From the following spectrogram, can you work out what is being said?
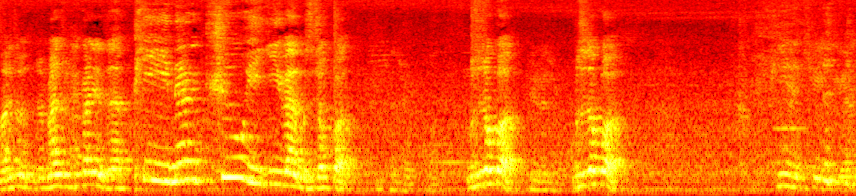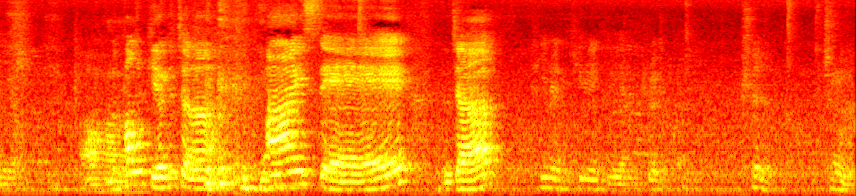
말 좀, 말좀 헷갈리는데 P는 Q이기 위한 무슨 조건? 조건. 무슨 조건? 무슨 조건? P는 Q이기 위한이요. 아하. 방금 기억했잖아. I say. 자, P는 Q이기 위한 필요 조건. 필요 조건. 충분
